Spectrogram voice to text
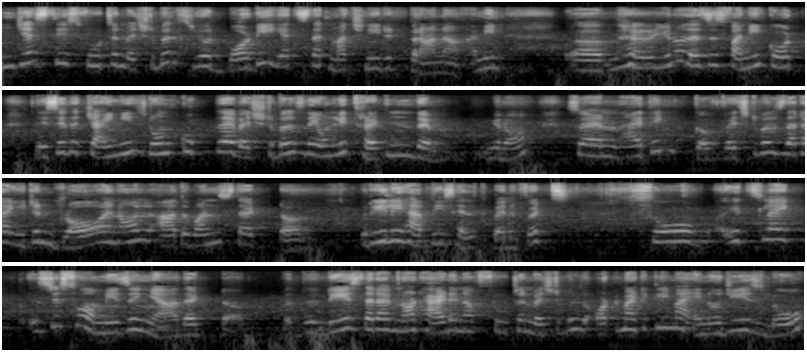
ingest these fruits and vegetables, your body gets that much needed prana. I mean, uh, you know, there's this funny quote. They say the Chinese don't cook their vegetables; they only threaten them. You know, so and I think uh, vegetables that are eaten raw and all are the ones that um, really have these health benefits. So it's like it's just so amazing, yeah, that uh, the days that I've not had enough fruits and vegetables, automatically my energy is low,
